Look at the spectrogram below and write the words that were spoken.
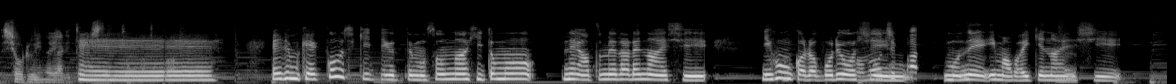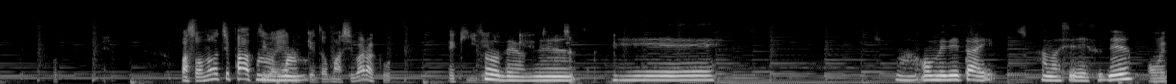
書類のやり取りしてるところとえ。え、でも結婚式って言ってもそんな人もね、集められないし、日本からご両親パもね、今は行けないし、まあ、そのうちパーティーはやるけど、まあ、しばらく席入れそうだよるだけねへえ。まあ、おめでたい話ですね。おめ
